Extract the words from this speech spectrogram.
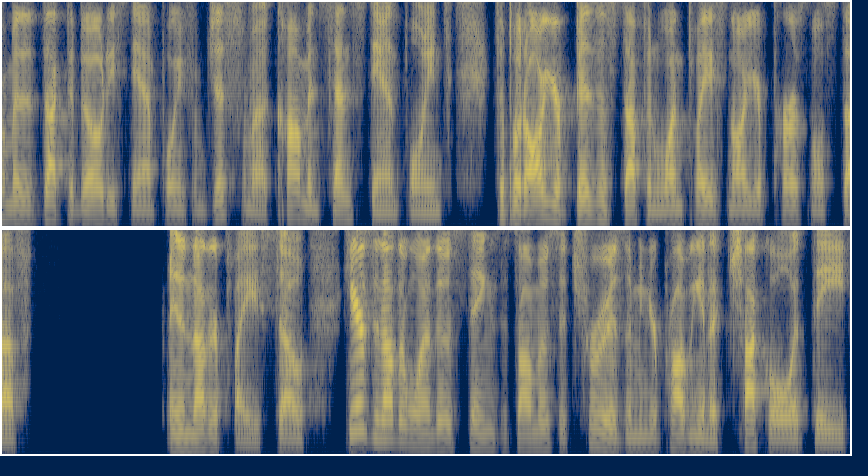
from a deductibility standpoint, from just from a common sense standpoint, to put all your business stuff in one place and all your personal stuff in another place. So here's another one of those things. It's almost a truism, and you're probably going to chuckle at the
